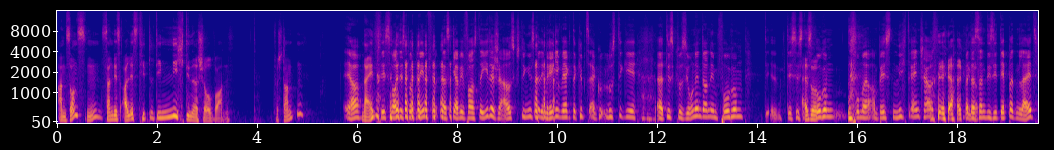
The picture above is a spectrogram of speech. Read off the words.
Ansonsten sind das alles Titel, die nicht in der Show waren. Verstanden? Ja, Nein. das war das Problem, dass, glaube ich, fast jeder schon ausgestiegen ist bei dem Regelwerk. Da gibt es auch lustige äh, Diskussionen dann im Forum. Das ist also, das Forum, wo man am besten nicht reinschaut, ja, weil genau. das sind diese depperten Leute.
